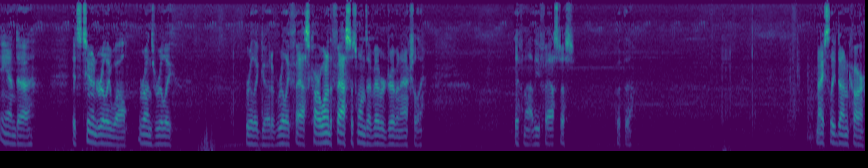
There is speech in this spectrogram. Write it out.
and uh, it's tuned really well. runs really, really good. A really fast car. One of the fastest ones I've ever driven, actually, if not the fastest. But the nicely done car.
